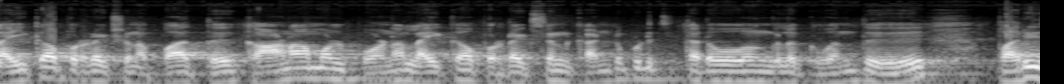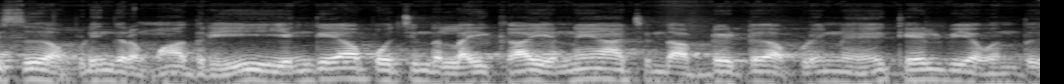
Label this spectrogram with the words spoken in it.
லைக்கா ப்ரொடக்ஷனை பார்த்து காணாமல் போன லைக்கா ப்ரொடக்ஷன் கண்டுபிடிச்சி தடவங்களுக்கு வந்து பரிசு அப்படிங்கிற மாதிரி எங்கேயா போச்சு இந்த லைக்கா என்னையா ஆச்சு இந்த அப்டேட்டு அப்படின்னு கேள்வியை வந்து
